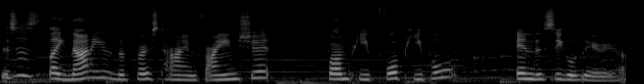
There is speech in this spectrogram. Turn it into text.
this is like not even the first time finding shit from people for people in the seagulls area.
